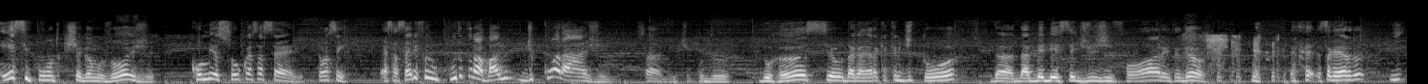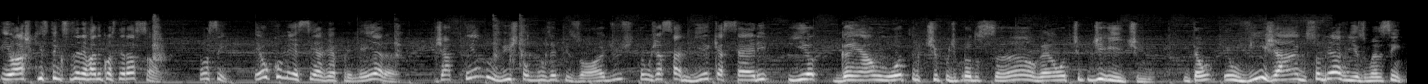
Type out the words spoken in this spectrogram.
Esse ponto que chegamos hoje começou com essa série. Então, assim, essa série foi um puta trabalho de coragem, sabe? Tipo, do, do Russell, da galera que acreditou, da, da BBC de Juiz de Fora, entendeu? essa galera. E eu acho que isso tem que ser levado em consideração. Então, assim, eu comecei a ver a primeira já tendo visto alguns episódios, então eu já sabia que a série ia ganhar um outro tipo de produção, ganhar um outro tipo de ritmo. Então eu vi já de sobreaviso, mas assim,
